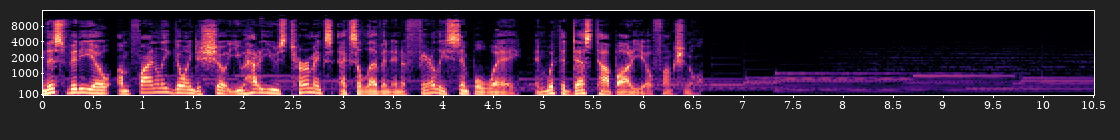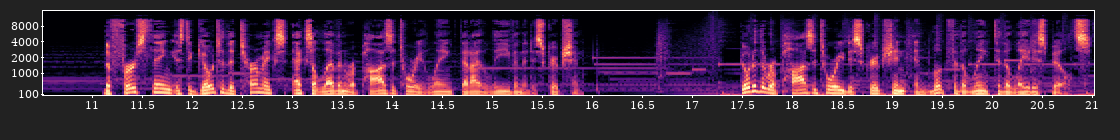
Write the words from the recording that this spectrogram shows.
this video, I'm finally going to show you how to use Termux X11 in a fairly simple way and with the desktop audio functional. The first thing is to go to the Termux X11 repository link that I leave in the description. Go to the repository description and look for the link to the latest builds.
